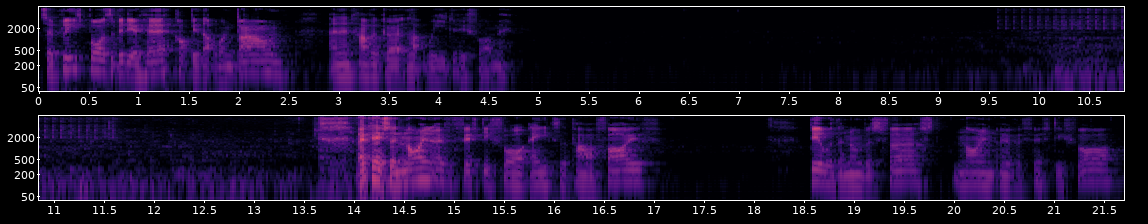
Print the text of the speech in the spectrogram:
So please pause the video here, copy that one down, and then have a go at that we do for me. Okay, so 9 over 54, a to the power 5. Deal with the numbers first. 9 over 54.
